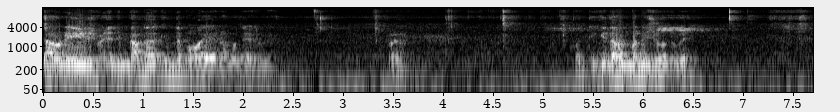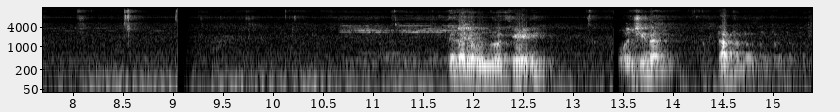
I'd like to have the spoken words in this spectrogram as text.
দারুণ, এই ইলিশ ডিমটা আপনারা কিনতে পাওয়া যায় না আমাদের এখানে। হ্যাঁ। সত্যি কি দারুণ বানিয়েছো তুমি? ঠিক আছে বন্ধুরা, খেয়ে নি। বলছি না। Ta-ta ta-ta ta-ta.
